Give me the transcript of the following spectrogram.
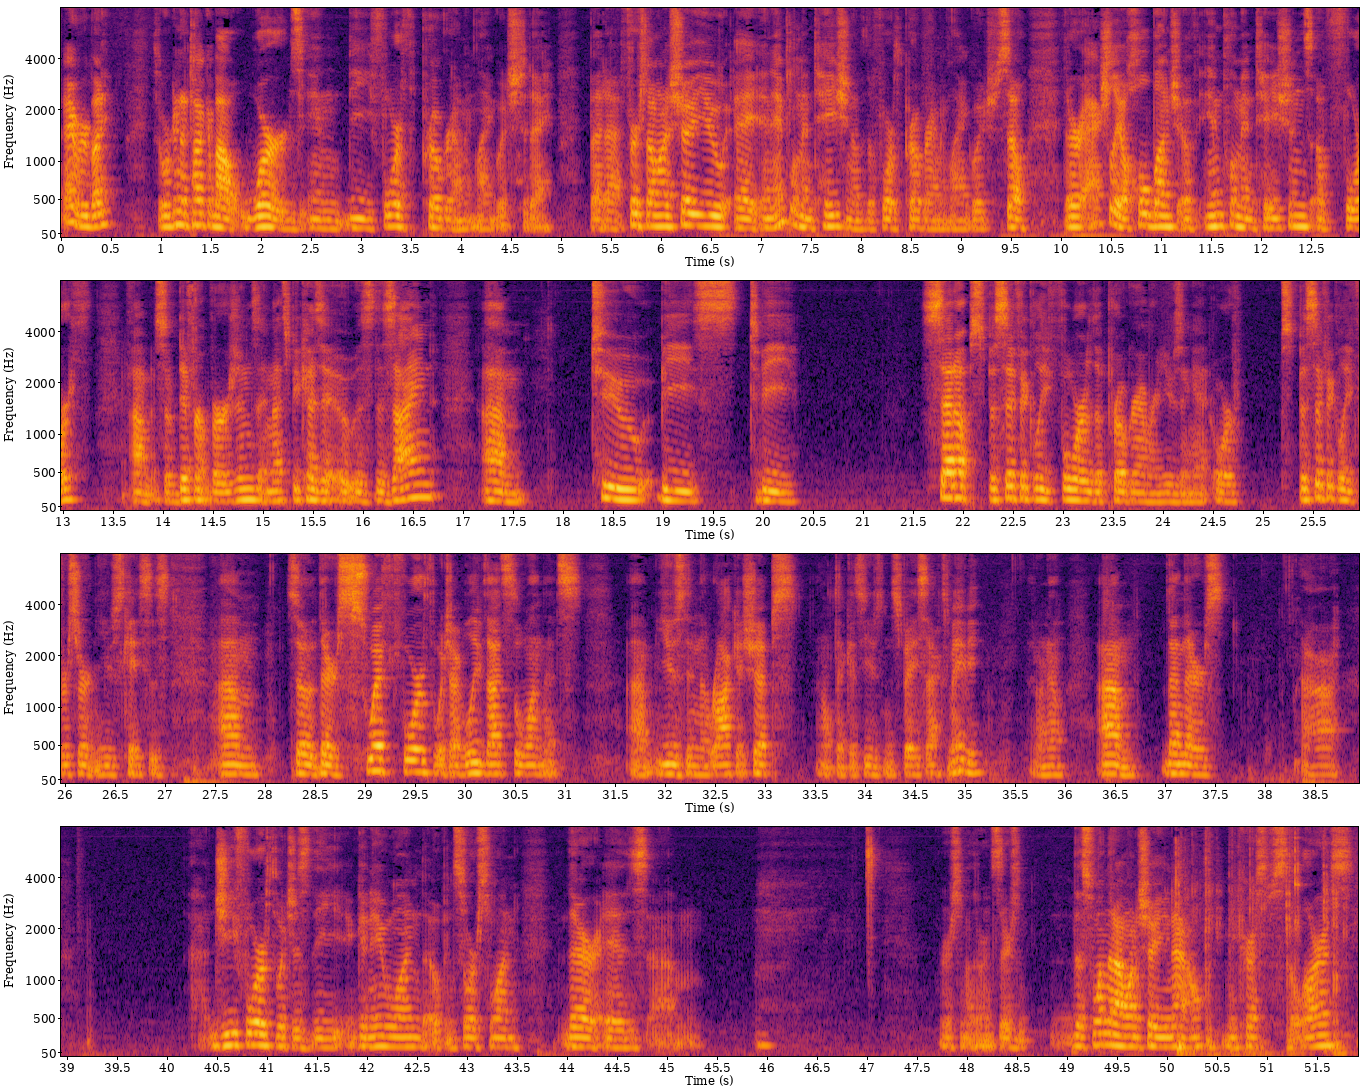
Hey everybody. So we're going to talk about words in the Forth programming language today. But uh, first I want to show you a, an implementation of the Forth programming language. So there are actually a whole bunch of implementations of Forth, um, so different versions, and that's because it, it was designed um, to be to be set up specifically for the programmer using it or specifically for certain use cases. Um, so there's Swift Forth, which I believe that's the one that's um, used in the rocket ships. I don't think it's used in SpaceX, maybe. I don't know. Um, then there's uh, G-Forth, which is the GNU one, the open source one. There is, um, there's some other ones. There's this one that I want to show you now, Mecrisp Stellaris.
